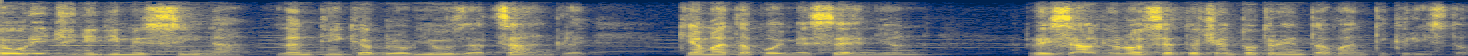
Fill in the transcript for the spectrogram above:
origini di Messina, l'antica gloriosa Zancle, chiamata poi Messenion, risalgono al 730 a.C.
